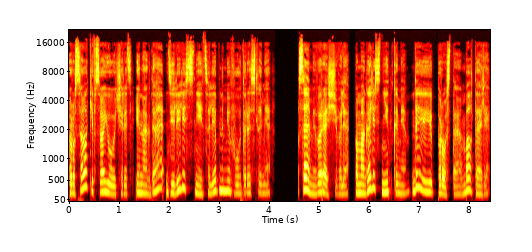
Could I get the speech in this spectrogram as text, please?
Русалки, в свою очередь, иногда делились с ней целебными водорослями. Сами выращивали, помогали с нитками, да и просто болтали.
